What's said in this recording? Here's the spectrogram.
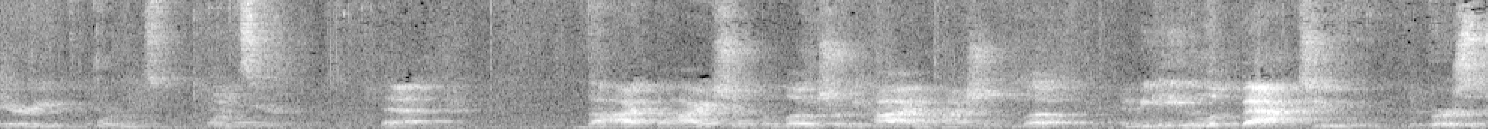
very important points here that the high, the high shall, the low shall be high and the high shall be low. And we can even look back to the verses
